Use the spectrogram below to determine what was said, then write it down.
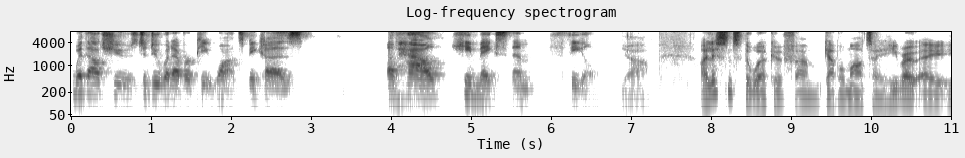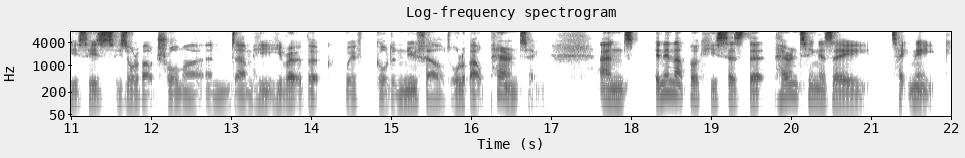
without shoes to do whatever pete wants because of how he makes them feel yeah I listened to the work of um, Gabor Mate. He wrote a he's he's he's all about trauma, and um, he he wrote a book with Gordon Neufeld all about parenting, and and in that book he says that parenting as a technique,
